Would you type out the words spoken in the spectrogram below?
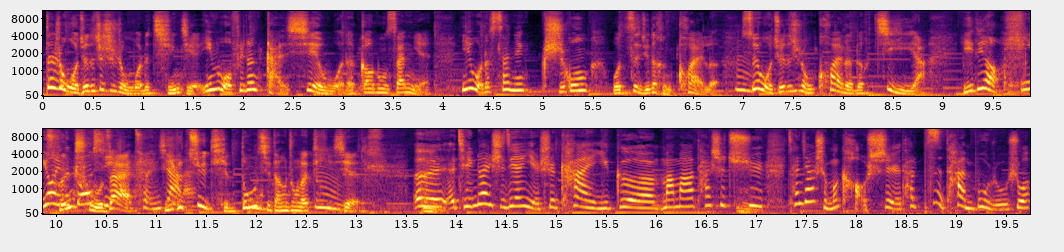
但是我觉得这是一种我的情节，因为我非常感谢我的高中三年，因为我的三年时光我自己觉得很快乐，所以我觉得这种快乐的记忆啊，一定要存储在一个具体的东西当中来体现。呃，前一段时间也是看一个妈妈，她是去参加什么考试，她自叹不如，说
